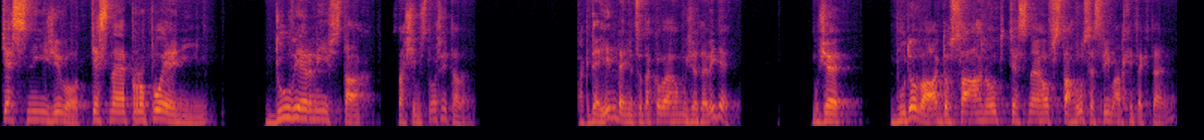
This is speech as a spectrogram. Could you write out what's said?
těsný život, těsné propojení, důvěrný vztah s naším stvořitelem. Tak kde jinde něco takového můžete vidět? Může budova dosáhnout těsného vztahu se svým architektem,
